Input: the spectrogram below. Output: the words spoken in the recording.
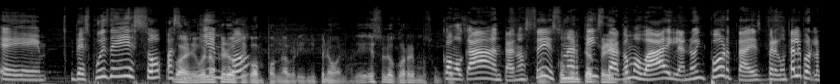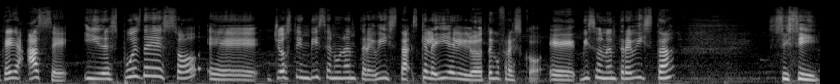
eh, después de eso, pasa Bueno, un bueno, tiempo... creo que componga Britney, pero bueno, de eso lo corremos un Cómo poco. canta, no sé, es un cómo artista, cómo baila, no importa, es preguntarle por lo que ella hace. Y después de eso, eh, Justin dice en una entrevista, es que leí el hilo, lo tengo fresco, eh, dice en una entrevista, sí, sí,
